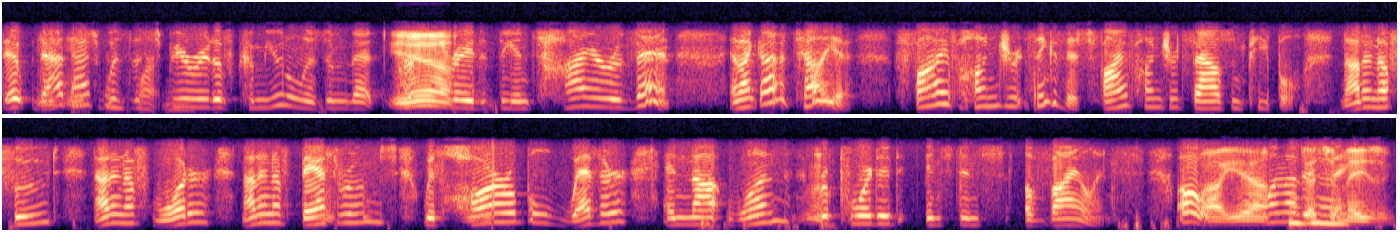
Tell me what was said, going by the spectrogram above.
That, that That's was the spirit of communalism that Yeah. perpetrated the entire event. And I got to tell you, 500, think of this 500,000 people, not enough food, not enough water, not enough bathrooms, with horrible weather, and not one Mhm. reported instance of violence. Oh, wow, yeah, one other that's thing. amazing.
